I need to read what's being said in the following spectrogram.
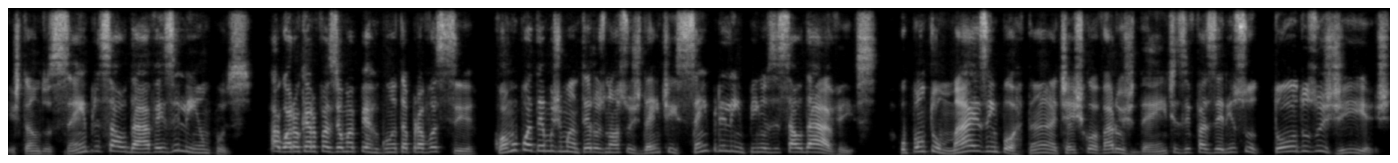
estando sempre saudáveis e limpos. Agora, eu quero fazer uma pergunta para você. Como podemos manter os nossos dentes sempre limpinhos e saudáveis? O ponto mais importante é escovar os dentes e fazer isso todos os dias,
